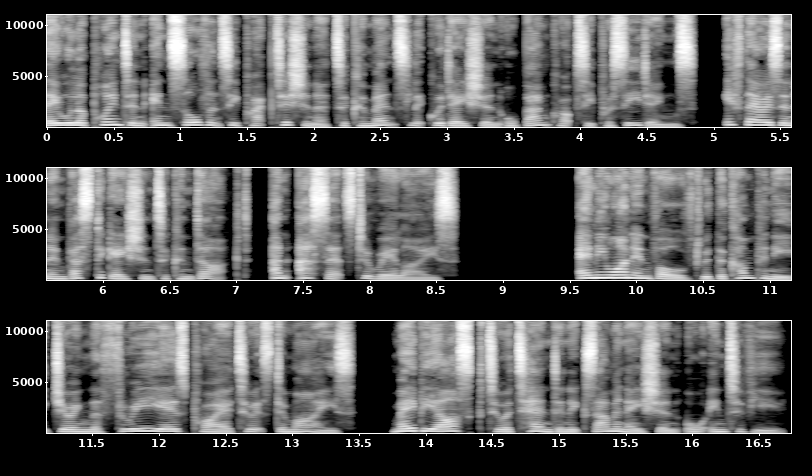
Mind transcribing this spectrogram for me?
they will appoint an insolvency practitioner to commence liquidation or bankruptcy proceedings, if there is an investigation to conduct, and assets to realize. Anyone involved with the company during the three years prior to its demise may be asked to attend an examination or interview.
